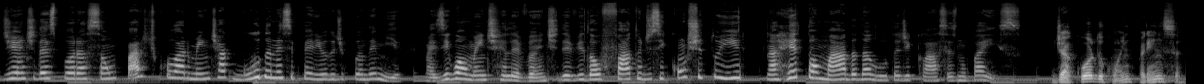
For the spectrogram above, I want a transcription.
diante da exploração particularmente aguda nesse período de pandemia, mas igualmente relevante devido ao fato de se constituir na retomada da luta de classes no país. De acordo com a imprensa,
